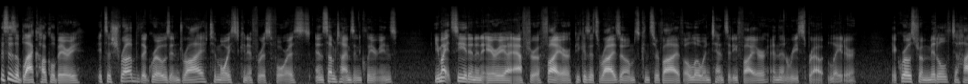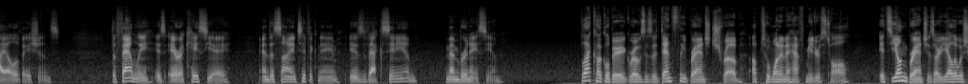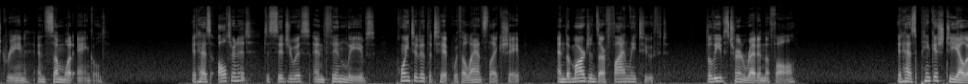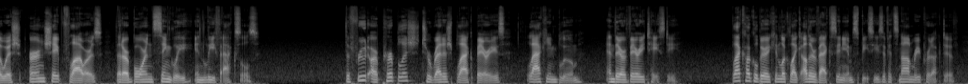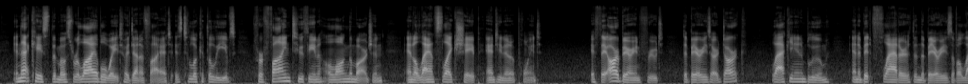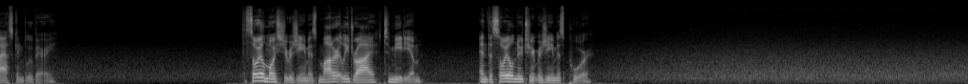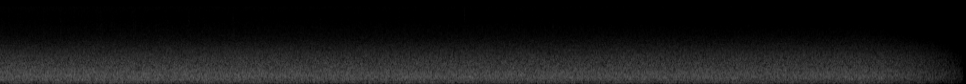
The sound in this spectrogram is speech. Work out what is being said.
This is a black huckleberry. It's a shrub that grows in dry to moist coniferous forests and sometimes in clearings. You might see it in an area after a fire because its rhizomes can survive a low intensity fire and then resprout later. It grows from middle to high elevations. The family is Ericaceae, and the scientific name is Vaccinium membranaceum. Black huckleberry grows as a densely branched shrub up to one and a half meters tall. Its young branches are yellowish green and somewhat angled. It has alternate, deciduous, and thin leaves, pointed at the tip with a lance like shape, and the margins are finely toothed. The leaves turn red in the fall. It has pinkish to yellowish, urn shaped flowers that are borne singly in leaf axils. The fruit are purplish to reddish black berries, lacking bloom, and they are very tasty. Black huckleberry can look like other vaccinium species if it's non reproductive. In that case, the most reliable way to identify it is to look at the leaves for fine toothing along the margin and a lance like shape ending in a point. If they are bearing fruit, the berries are dark, lacking in bloom, and a bit flatter than the berries of Alaskan blueberry. The soil moisture regime is moderately dry to medium, and the soil nutrient regime is poor.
